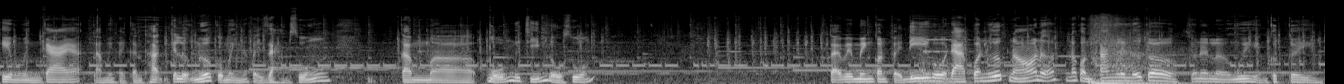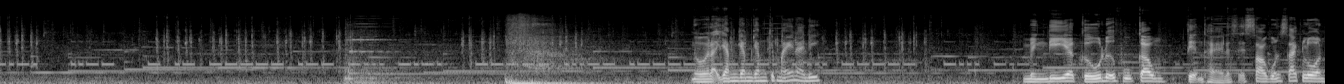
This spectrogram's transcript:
khi mà mình cai á là mình phải cẩn thận cái lượng nước của mình nó phải giảm xuống tầm ờ, uh, 49 đổ xuống. Tại vì mình còn phải đi đạp qua nước nó nữa nó còn tăng lên nữa cơ cho nên là nguy hiểm cực kỳ. Rồi lại dăm dăm dăm cái máy này đi mình đi ờ, cứu nữ vũ công tiện thể là sẽ soi cuốn sách luôn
